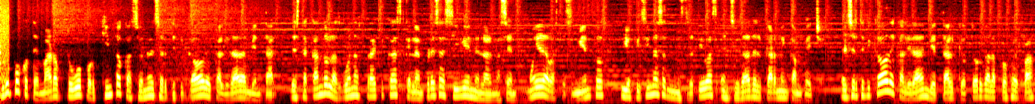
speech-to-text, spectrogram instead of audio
Grupo Cotemar obtuvo por quinta ocasión el certificado de calidad ambiental, destacando las buenas prácticas que la empresa sigue en el almacén, muelle de abastecimientos y oficinas administrativas en Ciudad del Carmen, Campeche. El certificado de calidad ambiental que otorga la Profepa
